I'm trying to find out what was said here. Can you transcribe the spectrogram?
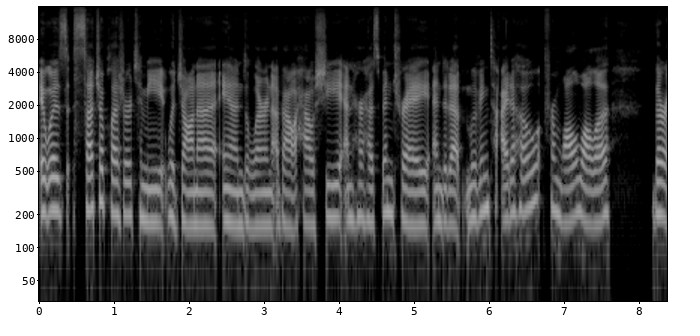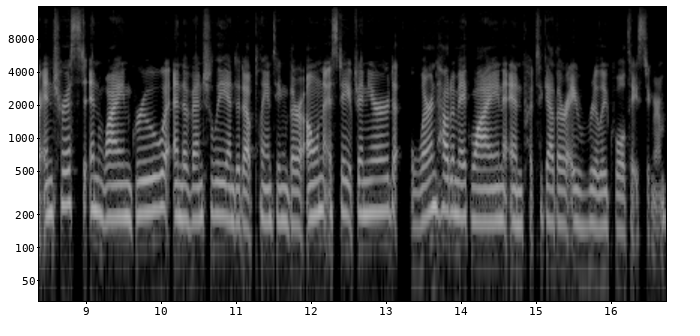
It was such a pleasure to meet with Johnna and learn about how she and her husband Trae ended up moving to Idaho from Walla Walla. Their interest in wine grew and eventually ended up planting their own estate vineyard, learned how to make wine, and put together a really cool tasting room.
